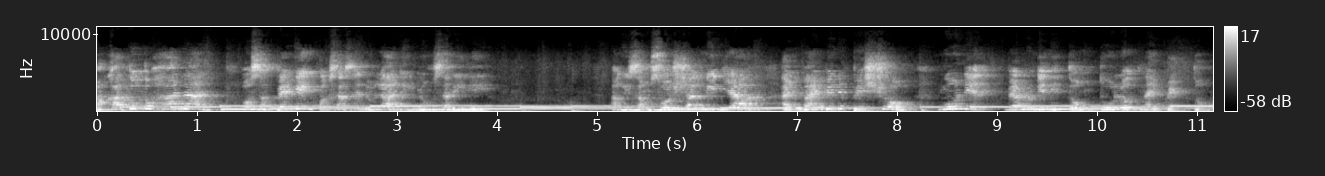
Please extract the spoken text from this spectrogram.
makatotohanan o sa peking pagsasadula ng inyong sarili. Ang isang social media ay may benepisyo, ngunit meron din itong dulot na epekto.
